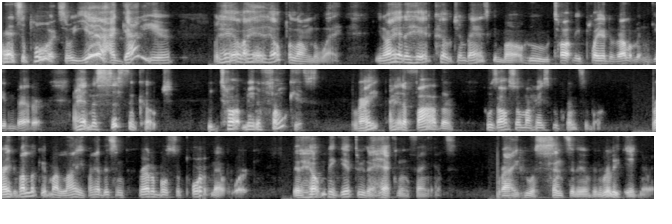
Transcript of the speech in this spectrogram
I had support. So yeah, I got here, but hell, I had help along the way. You know, I had a head coach in basketball who taught me player development and getting better. I had an assistant coach who taught me to focus, right? I had a father who was also my high school principal, right? If I look at my life, I had this incredible support network that helped me get through the heckling fans, right? Who are sensitive and really ignorant,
